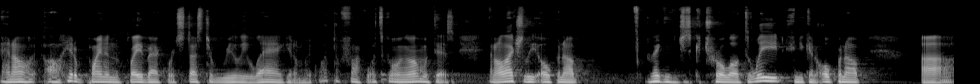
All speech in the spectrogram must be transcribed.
and I'll I'll hit a point in the playback where it starts to really lag, and I'm like, what the fuck? What's going on with this? And I'll actually open up. I think you can just Control Alt Delete, and you can open up. Uh,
